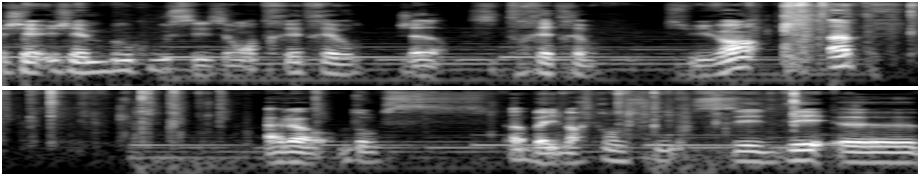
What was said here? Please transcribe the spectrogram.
j'ai- j'aime beaucoup. C'est vraiment très très bon. J'adore. C'est très très bon. Suivant. Hop. Alors, donc, Ah bah il marque en dessous, c'est des euh,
